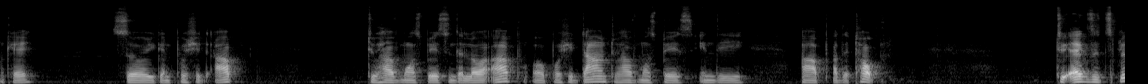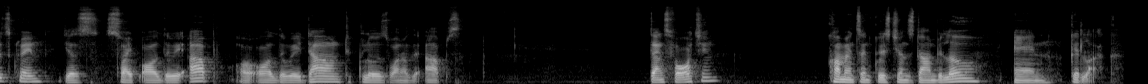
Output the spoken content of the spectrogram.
okay? So you can push it up to have more space in the lower app or push it down to have more space in the app at the top. To exit split screen just swipe all the way up or all the way down to close one of the apps. Thanks for watching. Comments and questions down below and good luck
